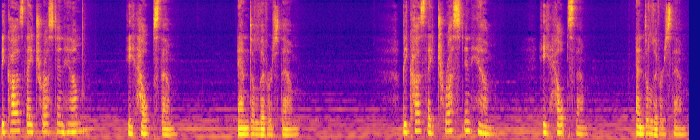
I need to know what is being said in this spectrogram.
Because they trust in Him, He helps them and delivers them. Because they trust in Him, He helps them and delivers them.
